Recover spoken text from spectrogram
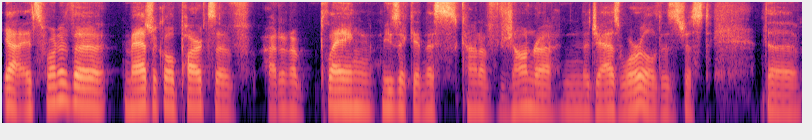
Yeah it's one of the magical parts of i don't know playing music in this kind of genre in the jazz world is just the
